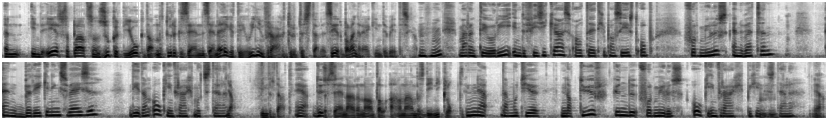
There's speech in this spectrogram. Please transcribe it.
En in de eerste plaats een zoeker die ook dat natuurlijk zijn, zijn eigen theorie in vraag durft te stellen. Zeer belangrijk in de wetenschap. Mm -hmm. Maar een theorie in de fysica is altijd gebaseerd op formules en wetten en berekeningswijzen die je dan ook in vraag moet stellen. Ja, inderdaad. Ja, dus, er zijn daar een aantal aannames die niet klopten. Ja, dan moet je natuurkundeformules ook in vraag beginnen Mhm. stellen. Ja,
